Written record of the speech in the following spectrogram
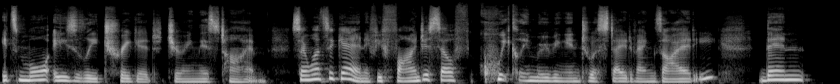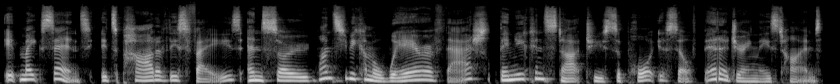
it's more easily triggered during this time. So once again, if you find yourself quickly moving into a state of anxiety, then it makes sense. It's part of this phase. And so once you become aware of that, then you can start to support yourself better during these times.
